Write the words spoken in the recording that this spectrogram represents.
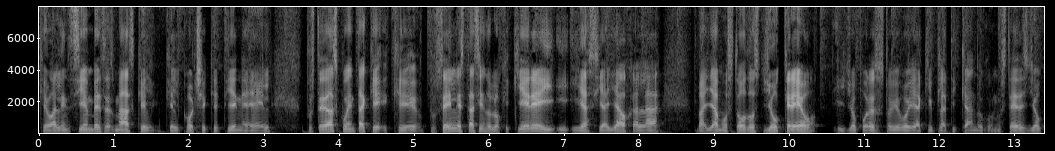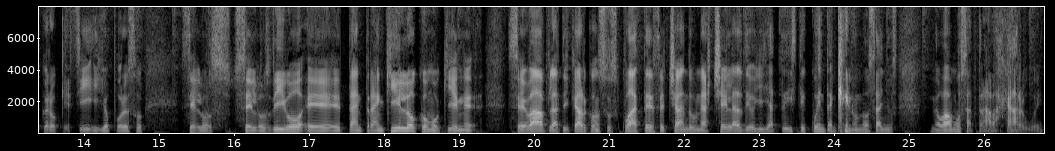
que valen 100 veces más que el, coche que tiene él, pues te das cuenta que, que pues él está haciendo lo que quiere y hacia allá ojalá vayamos todos. Yo creo, y yo por eso estoy hoy aquí platicando con ustedes, yo creo que sí, y yo por eso se los, se los digo eh, tan tranquilo como quien eh, se va a platicar con sus cuates echando unas chelas de, oye, ya te diste cuenta que en unos años no vamos a trabajar, güey.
